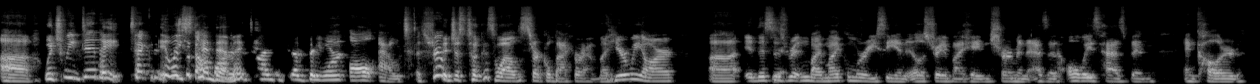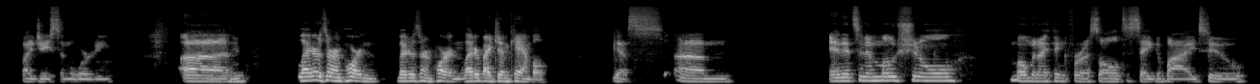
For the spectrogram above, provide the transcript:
uh, which we did Hey, technically was the stop on pandemic. the time because they weren't all out. that's true. It just took us a while to circle back around, but here we are. Uh, it- this is written by Michael Moreci and illustrated by Hayden Sherman, as it always has been, and colored by Jason Wordie. Uh, Mhm. Letters are important. Letters are important. Letter by Jim Campbell. Yes. Um, and it's an emotional moment, I think, for us all to say goodbye to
